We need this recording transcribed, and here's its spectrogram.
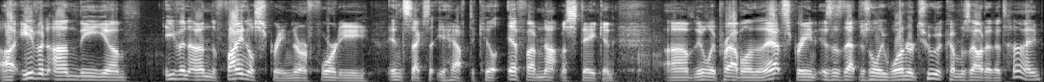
Uh, even on the um, even on the final screen, there are 40 insects that you have to kill, if I'm not mistaken. Um, the only problem on that screen is, is that there's only one or two that comes out at a time,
